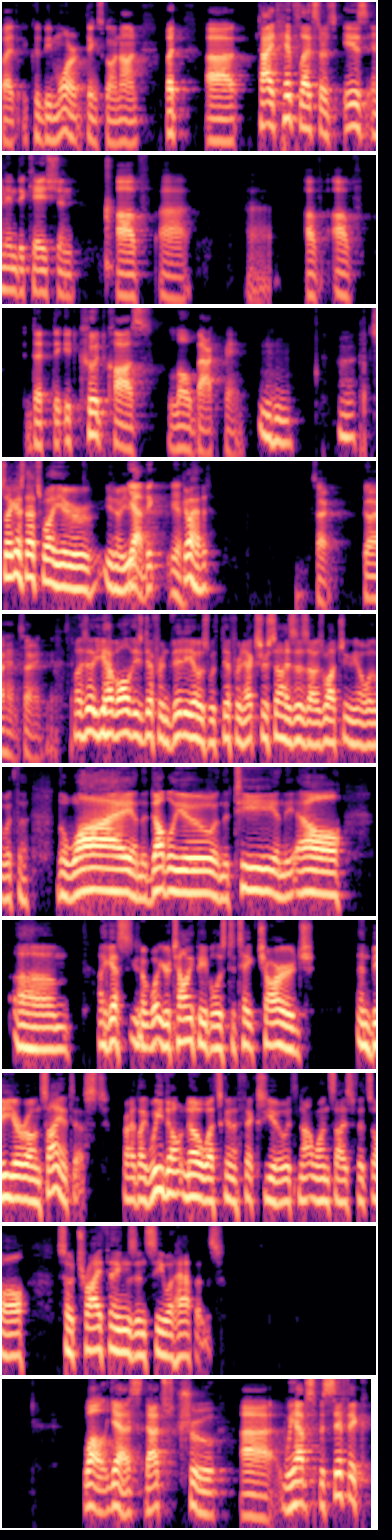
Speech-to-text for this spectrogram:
but it could be more things going on. But uh, tight hip flexors is an indication of uh, uh, of of that it could cause low back pain. So I guess that's why you're you know you, Yeah, big, yeah. Go ahead. Sorry, go ahead. Sorry. Yeah. Well, so you have all these different videos with different exercises. I was watching, you know, with the the Y and the W and the T and the L. Um, I guess you know what you're telling people is to take charge and be your own scientist, right? Like we don't know what's going to fix you. It's not one size fits all. So try things and see what happens. Well, yes, that's true. Uh, we have specific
